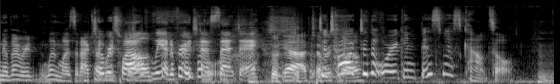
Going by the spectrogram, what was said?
November, when was it? October, October 12th? 12th? We had a protest oh. that day. yeah, October to talk 12th. to the Oregon Business Council. Hmm.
